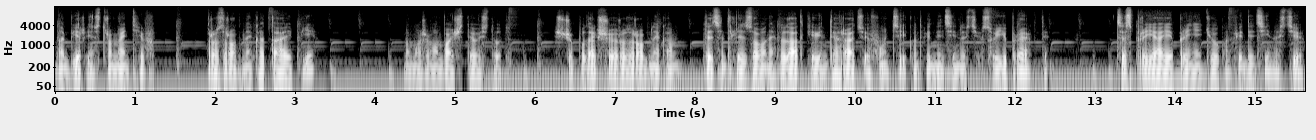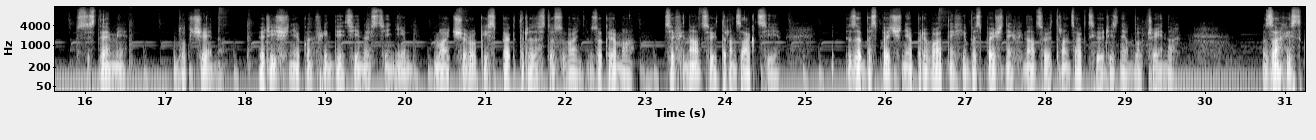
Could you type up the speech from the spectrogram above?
набір інструментів розробника та IP. Ми можемо бачити ось тут, що полегшує розробникам децентралізованих додатків інтеграцію функцій конфіденційності в свої проекти. Це сприяє прийняттю конфіденційності в системі блокчейну. Рішення конфіденційності NIM мають широкий спектр застосувань, зокрема, це фінансові транзакції, забезпечення приватних і безпечних фінансових транзакцій у різних блокчейнах, захист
